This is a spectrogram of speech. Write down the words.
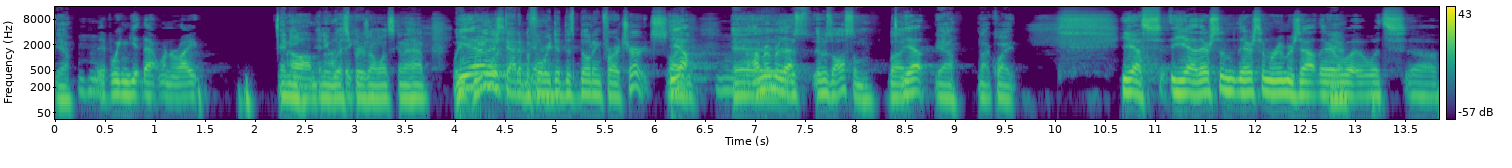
Yeah. Mhm. If we can get that one right, Any Um, any I whispers on what's going to happen? We, Yeah, we looked at it before yeah. we did this building for our church. Yeah. uh, I remember It that. was, it was awesome, but Yep. yeah, not quite. Yes, yeah. There's some there's some rumors out there Yeah. what, what's uh,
